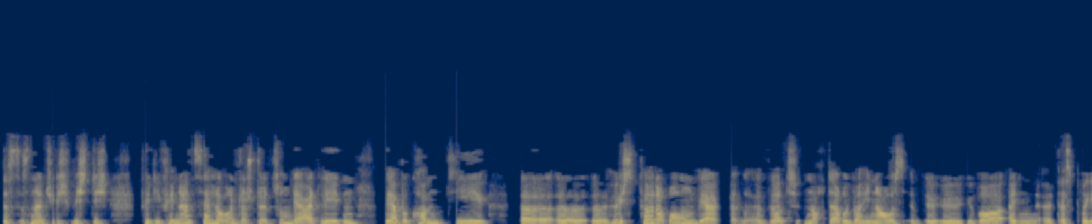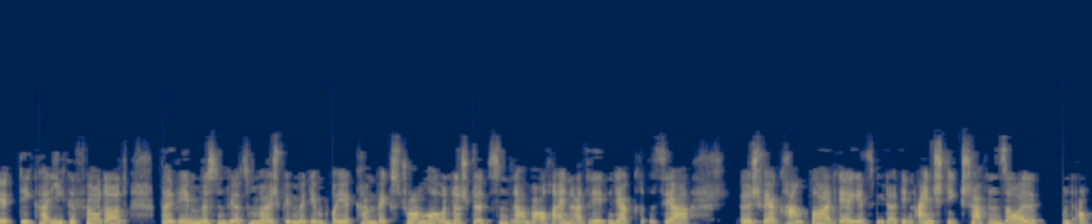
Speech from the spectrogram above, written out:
das ist natürlich wichtig für die finanzielle Unterstützung der Athleten. Wer bekommt die Höchstförderung, wer wird noch darüber hinaus über ein, das Projekt DKI gefördert. Bei wem müssen wir zum Beispiel mit dem Projekt Comeback Stronger unterstützen? Da haben wir auch einen Athleten, der sehr schwer krank war, der jetzt wieder den Einstieg schaffen soll und auch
